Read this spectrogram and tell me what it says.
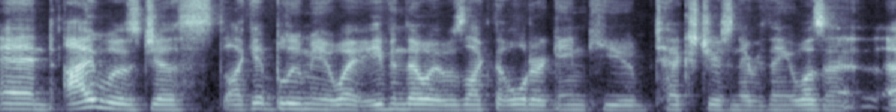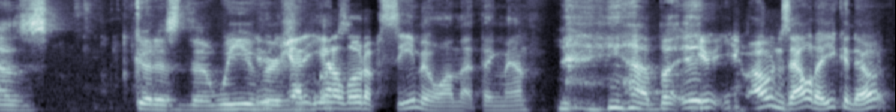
and I was just like it blew me away. Even though it was like the older GameCube textures and everything, it wasn't as good as the Wii U, version. gotta, you got to load up Cemu on that thing, man. yeah, but it, You, you own Zelda, you can do it.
